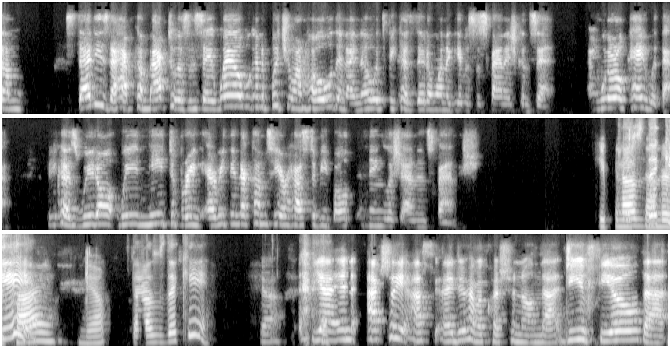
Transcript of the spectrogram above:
some studies that have come back to us and say, well, we're going to put you on hold. And I know it's because they don't want to give us a Spanish consent. And we're okay with that because we don't, we need to bring everything that comes here has to be both in English and in Spanish. Keeping That's the the key. high. Yep. That's the key. Yeah. Yeah and actually ask i do have a question on that do you feel that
